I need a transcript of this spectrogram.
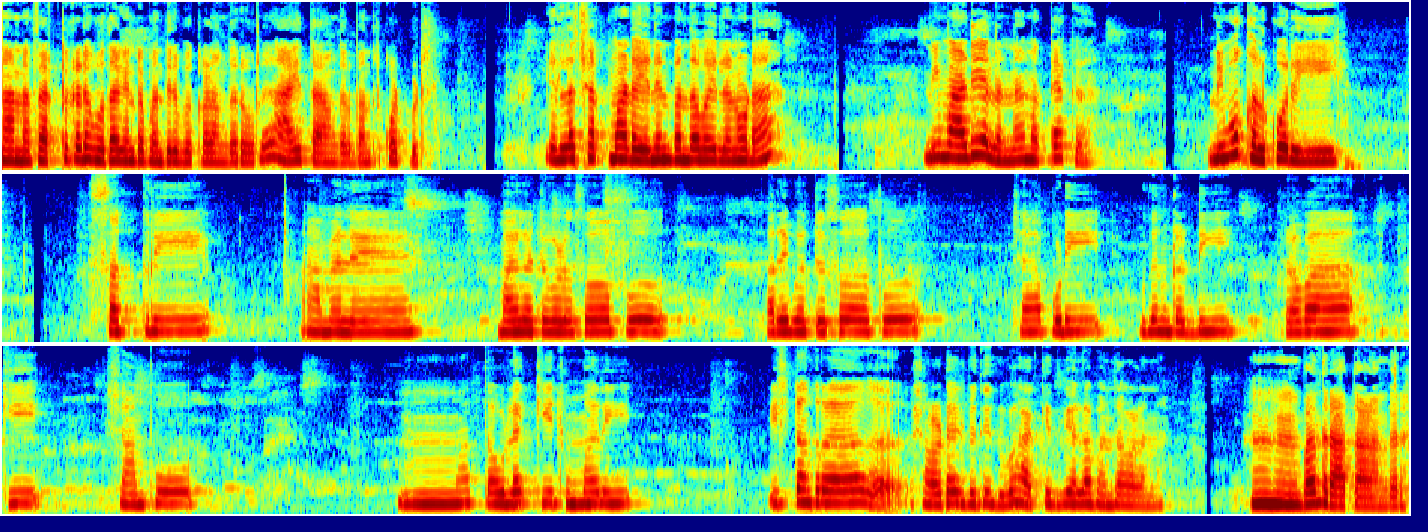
ನಾನು ಫ್ಯಾಕ್ಟ್ರಿ ಕಡೆ ಹೋದಾಗಿಂದ ಬಂದಿರ್ಬೇಕಲ್ಲ ಹಂಗಾರ ಅವ್ರು. ಆಯ್ತಾ, ಹಂಗಾರೆ ಬಂದ್ರೆ ಕೊಟ್ಬಿಡ್ರಿ. ಎಲ್ಲ ಚೆಕ್ ಮಾಡಿ, ಏನೇನು ಬಂದವ ಇಲ್ಲ ನೋಡ. ನೀ ಮಾಡಿಯಲ್ಲಣ್ಣ, ಮತ್ತ್ಯಾಕೆ? ನೀವು ಕಲ್ಕೋರಿ. ಸಕ್ರೆ, ಆಮೇಲೆ ಮೈಗಟ್ಟುಗಳು ಸೋಪು, ಅರಿಬತ್ತಿ ಸೋಪು ಚಹಾ ಪುಡಿ ಉದ್ದಿನ ಕಡ್ಡಿ ರವೆ ಅಕ್ಕಿ ಶಾಂಪೂ ಮತ್ತು ಅವಲಕ್ಕಿ ಚುಮ್ಮರಿ ಇಷ್ಟಂತ್ರ ಶಾರ್ಟೇಜ್ ಬಿದ್ದಿದ್ವು ಹಾಕಿದ್ವಿ ಎಲ್ಲ ಬಂದವಳನ್ನ. ಹ್ಞೂ ಹ್ಞೂ ಬಂದ್ರೆ ಆತಾಳ ಹಂಗಾರೆ.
